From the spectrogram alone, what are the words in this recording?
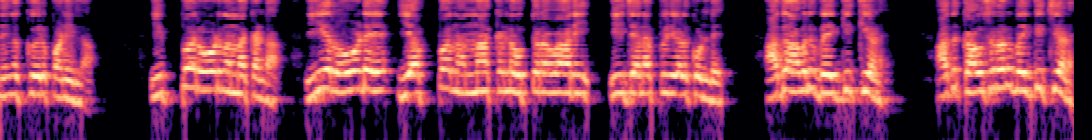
നിങ്ങൾക്ക് ഒരു പണിയില്ല. ഇപ്പൊ റോഡ് നന്നാക്കണ്ട. ഈ റോഡ് എപ്പ നന്നാക്കേണ്ട ഉത്തരവാദി ഈ ജനപ്രിയകൾക്കുണ്ട് അത് അവർ വെഗിക്കുകയാണ്. അത് കൗസറർ വെഗിച്ചാണ്.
